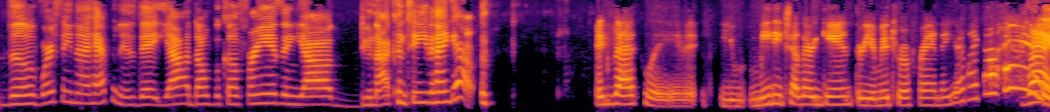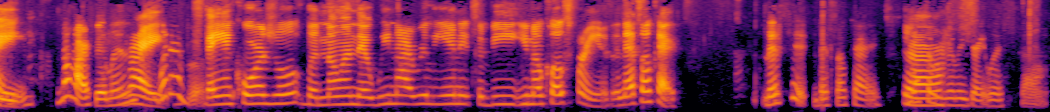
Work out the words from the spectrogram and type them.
The worst thing that happened is that y'all don't become friends and y'all do not continue to hang out. Exactly. You meet each other again through your mutual friend and you're like, oh hey. Right. No hard feelings. Right. Whatever. Staying cordial, but knowing that we not really in it to be, you know, close friends. And that's okay. That's it. That's okay. Yeah. That's a really great list though.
